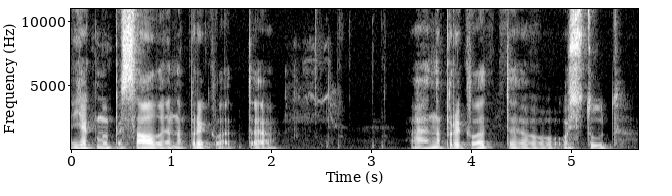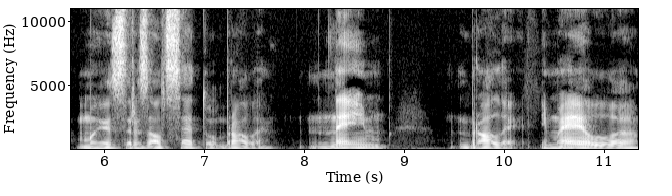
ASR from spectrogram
як ми писали, наприклад, наприклад, ось тут ми з result set брали name, брали email,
